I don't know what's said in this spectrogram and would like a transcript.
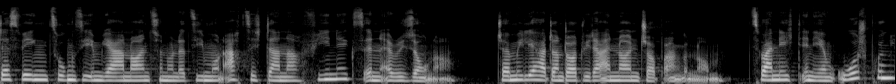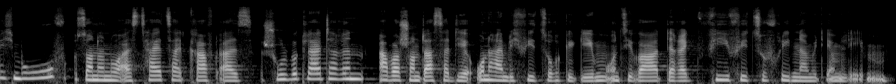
Deswegen zogen sie im Jahr 1987 dann nach Phoenix in Arizona. Jamilia hat dann dort wieder einen neuen Job angenommen. Zwar nicht in ihrem ursprünglichen Beruf, sondern nur als Teilzeitkraft als Schulbegleiterin, aber schon das hat ihr unheimlich viel zurückgegeben und sie war direkt viel, viel zufriedener mit ihrem Leben.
